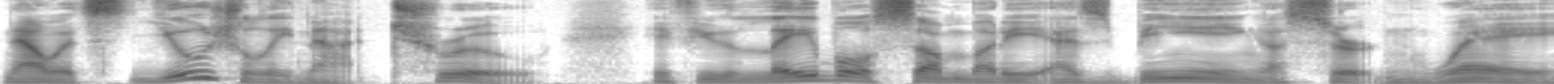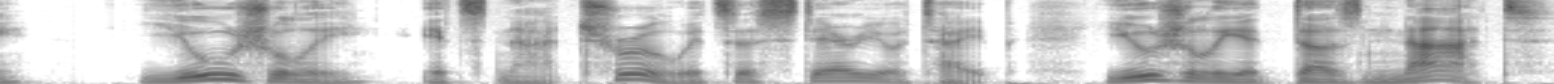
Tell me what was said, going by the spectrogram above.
Now, it's usually not true. If you label somebody as being a certain way, usually it's not true. It's a stereotype. Usually it does not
